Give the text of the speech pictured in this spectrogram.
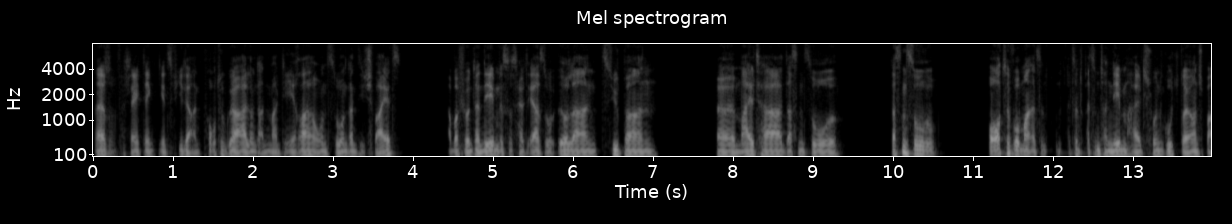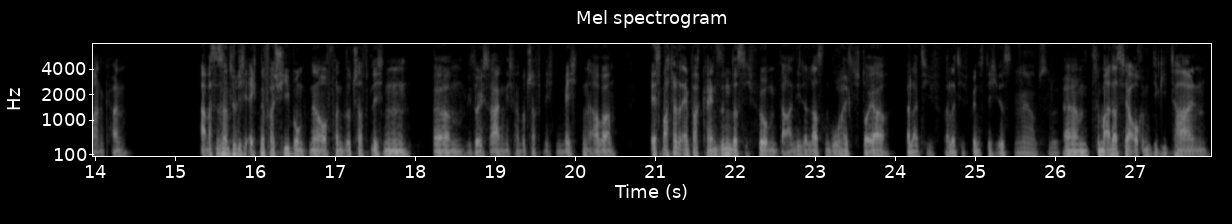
Also wahrscheinlich denken jetzt viele an Portugal und an Madeira und so und an die Schweiz. Aber für Unternehmen ist es halt eher so Irland, Zypern, äh, Malta, das sind so, das sind so Orte, wo man als, als, als Unternehmen halt schon gut Steuern sparen kann. Aber es ist natürlich echt eine Verschiebung, ne, auch von wirtschaftlichen, ähm, wie soll ich sagen, nicht von wirtschaftlichen Mächten, aber es macht halt einfach keinen Sinn, dass sich Firmen da niederlassen, wo halt die Steuer relativ, relativ günstig ist. Ja, absolut. Ähm, zumal das ja auch im digitalen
